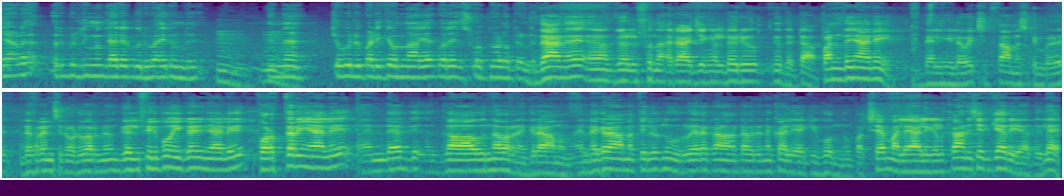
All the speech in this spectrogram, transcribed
അയാൾ ഒരു ബിൽഡിങ്ങും കാര്യമൊക്കെ ഗുരുവായൂരുണ്ട്. പിന്നെ ചൂൽ ഒന്നാകെ കുറെ ഷോപ്പുകളൊക്കെ ഉണ്ട്. ഇതാണ് ഗൾഫ് രാജ്യങ്ങളുടെ ഒരു ഇത് കേട്ടോ പണ്ട് ഞാനേ ഡൽഹിയിലോ വെച്ചിട്ട് താമസിക്കുമ്പോൾ എന്റെ ഫ്രണ്ട്സിനോട് പറഞ്ഞു ഗൾഫിൽ പോയി കഴിഞ്ഞാൽ പുറത്തിറങ്ങിയാൽ എന്റെ ഗാവ് എന്നാ പറഞ്ഞത് ഗ്രാമം. എന്റെ ഗ്രാമത്തിൽ ഒരു നൂറ് പേരെ കാണാൻ അവരെന്നെ കളിയാക്കി കൊന്നു. പക്ഷെ മലയാളികൾക്കാണ് ശരിക്കും അറിയാതെ അല്ലേ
